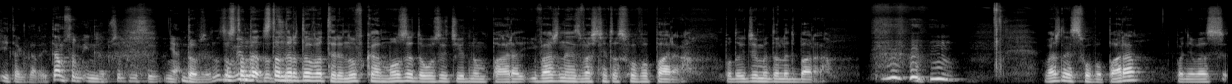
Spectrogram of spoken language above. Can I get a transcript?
i tak dalej. Tam są inne przepisy, nie. Dobrze, no to standa- do- standardowa terenówka może dołożyć jedną parę i ważne jest właśnie to słowo para, bo dojdziemy do LED-bara. ważne jest słowo para, ponieważ e,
